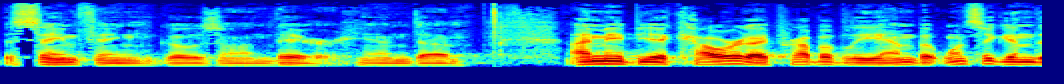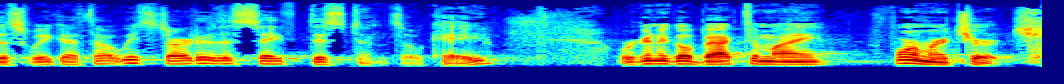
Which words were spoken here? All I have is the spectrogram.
the same thing goes on there. And uh, I may be a coward, I probably am, but once again this week I thought we'd start at a safe distance, okay? We're going to go back to my former church.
